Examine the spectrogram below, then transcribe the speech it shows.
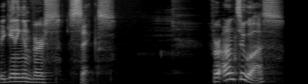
beginning in verse 6. For unto us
